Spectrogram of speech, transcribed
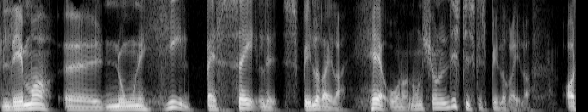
glemmer øh, nogle helt basale spilleregler herunder nogle journalistiske spilleregler. Og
